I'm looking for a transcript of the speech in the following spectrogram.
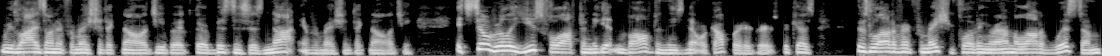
relies on information technology, but their business is not information technology, it's still really useful often to get involved in these network operator groups because there's a lot of information floating around, a lot of wisdom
